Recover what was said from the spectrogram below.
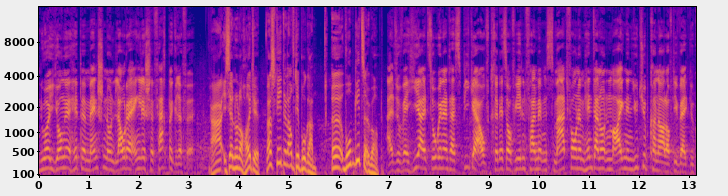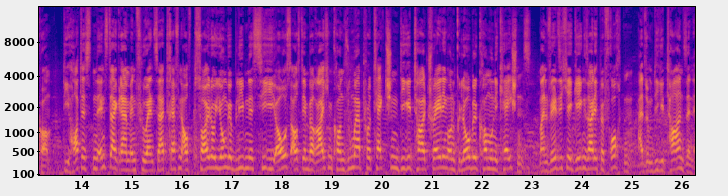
Nur junge, hippe Menschen und lauter englische Fachbegriffe. Ja, ist ja nur noch heute. Was steht denn auf dem Programm? Äh, worum geht's da überhaupt? Also wer hier als sogenannter Speaker auftritt, ist auf jeden Fall mit einem Smartphone im Hintern und einem eigenen YouTube-Kanal auf die Welt gekommen. Die hottesten Instagram-Influencer treffen auf pseudo-jung gebliebene CEOs aus den Bereichen Consumer Protection, Digital Trading und Global Communications. Man will sich hier gegenseitig befruchten, also im digitalen Sinne.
